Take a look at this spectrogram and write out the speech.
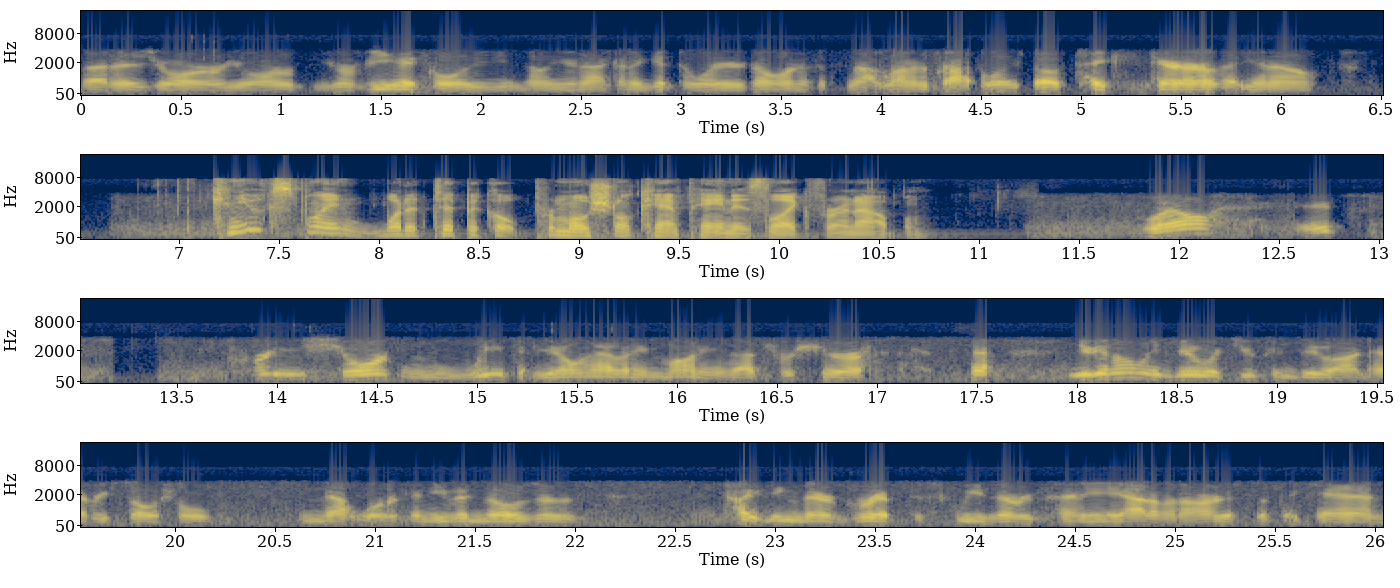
that is your your your vehicle. You know, you're not going to get to where you're going if it's not running properly. So take care of it. You know. Can you explain what a typical promotional campaign is like for an album? Well, it's pretty short and weak if you don't have any money. That's for sure. you can only do what you can do on every social network, and even those are tightening their grip to squeeze every penny out of an artist that they can.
